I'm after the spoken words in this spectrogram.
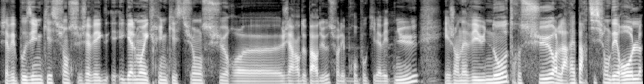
J'avais posé une question, j'avais également écrit une question sur euh, Gérard Depardieu, sur les propos qu'il avait tenus, et j'en avais une autre sur la répartition des rôles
